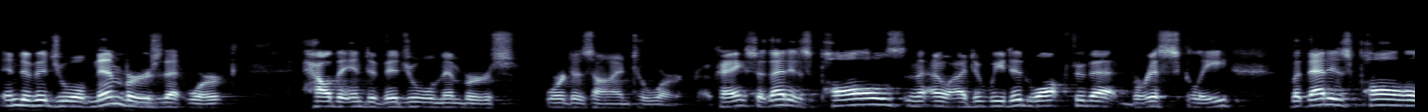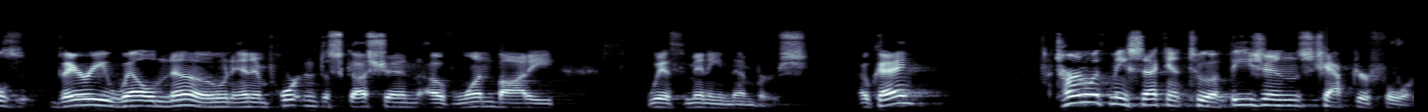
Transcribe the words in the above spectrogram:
individual members that work, how the individual members were designed to work. Okay, so that is Paul's. Oh, did, we did walk through that briskly, but that is Paul's very well known and important discussion of one body with many members. Okay. Turn with me second to Ephesians chapter 4.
